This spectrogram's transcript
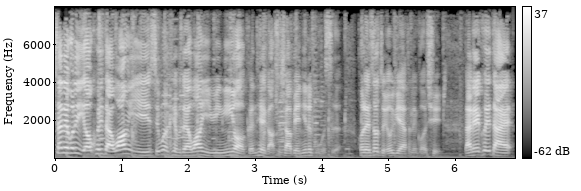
想听歌的友可以在网易新闻客户端、网易云音乐跟帖告诉小编你的故事和那首最有缘分的歌曲。大家也可以在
